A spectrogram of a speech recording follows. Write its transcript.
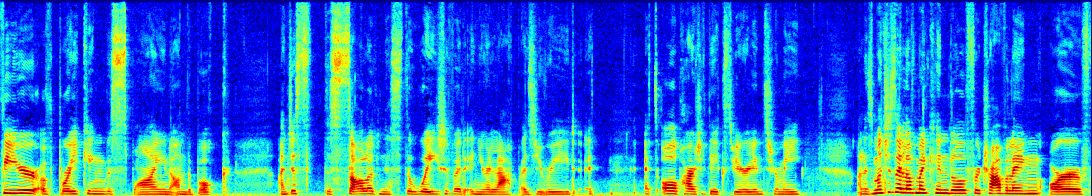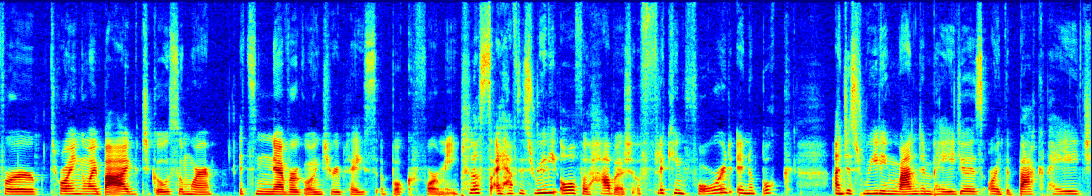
fear of breaking the spine on the book, and just the solidness, the weight of it in your lap as you read. It, it's all part of the experience for me. And as much as I love my Kindle for traveling or for throwing in my bag to go somewhere, it's never going to replace a book for me. Plus, I have this really awful habit of flicking forward in a book and just reading random pages or the back page,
